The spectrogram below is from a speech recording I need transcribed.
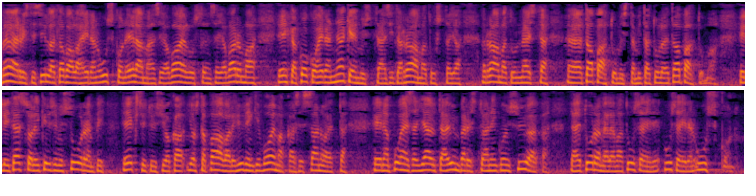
vääristi sillä tavalla heidän uskon elämänsä ja vaellustensa ja varmaan ehkä koko heidän näkemystään sitä raamatusta ja raamatun näistä tapahtumista, mitä tulee tapahtumaan. Eli tässä oli kysymys suurempi eksytys, joka, josta Paavali hyvinkin voimakkaasti sanoi, että heidän puheensa jäytää ympäristöä niin kuin syöpä ja he turmelevat useiden, useiden uskon.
